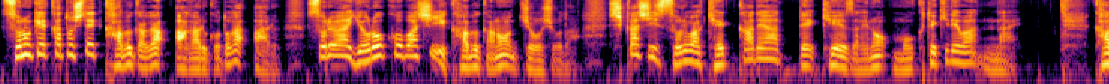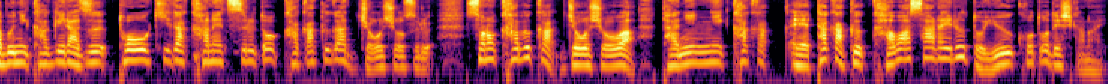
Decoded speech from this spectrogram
その結果として株価がが上がることがある。それは喜ばしい株価の上昇だ。しかしそれは結果であって経済の目的ではない。株に限らず投機が加熱すると価格が上昇するその株価上昇は他人にかえー、高く買わされるということでしかない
